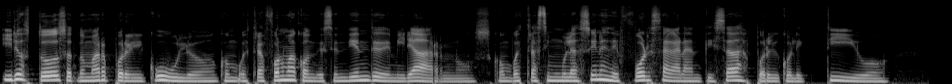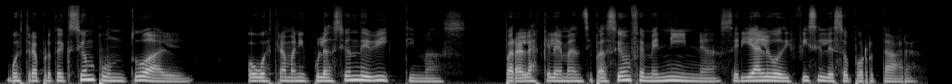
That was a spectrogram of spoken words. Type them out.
Iros todos a tomar por el culo, con vuestra forma condescendiente de mirarnos, con vuestras simulaciones de fuerza garantizadas por el colectivo, vuestra protección puntual o vuestra manipulación de víctimas, para las que la emancipación femenina sería algo difícil de soportar.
